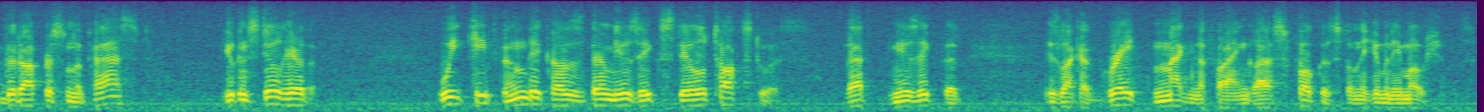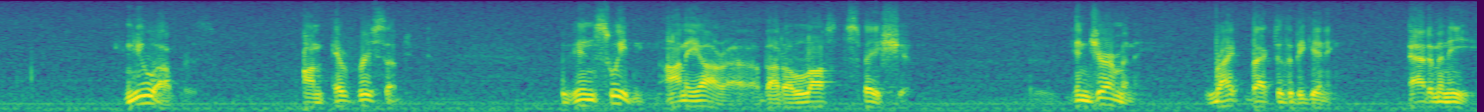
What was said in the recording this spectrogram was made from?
The good operas from the past, you can still hear them. We keep them because their music still talks to us. That music that is like a great magnifying glass focused on the human emotions. New operas on every subject. In Sweden, Aniara, about a lost spaceship. In Germany, right back to the beginning, Adam and Eve.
